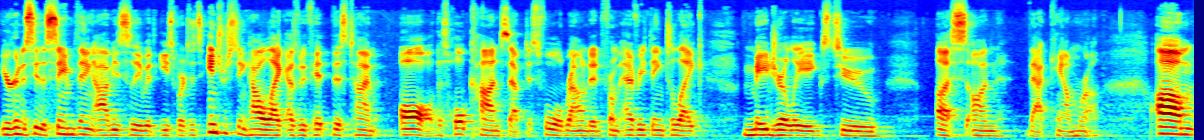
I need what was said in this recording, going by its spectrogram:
you're going to see the same thing obviously with esports. It's interesting how like as we've hit this time all this whole concept is full rounded from everything to like major leagues to us on that camera. Um,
